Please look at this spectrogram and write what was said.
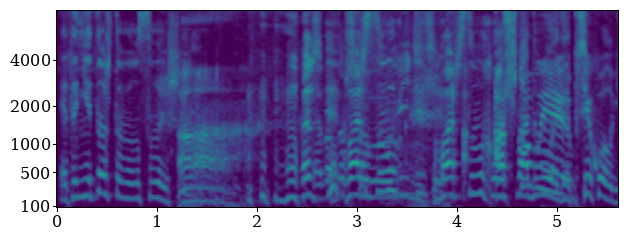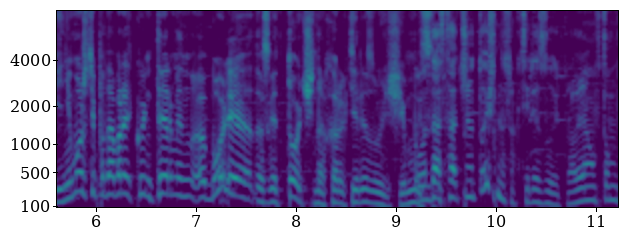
Это не то, что вы услышали. А, Ваш, то, ваш что слух, ваш слух а вас что вы, психологи, не можете подобрать какой-нибудь термин более, так сказать, точно характеризующий Он мысль? достаточно точно характеризует. Проблема в том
